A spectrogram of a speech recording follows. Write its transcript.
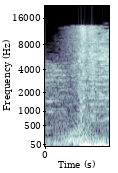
you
